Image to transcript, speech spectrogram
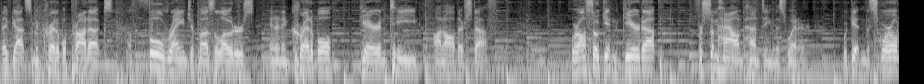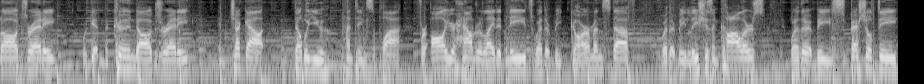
They've got some incredible products, a full range of muzzleloaders, and an incredible guarantee on all their stuff. We're also getting geared up for some hound hunting this winter. We're getting the squirrel dogs ready, we're getting the coon dogs ready, and check out W Hunting Supply for all your hound related needs, whether it be Garmin stuff, whether it be leashes and collars, whether it be specialty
